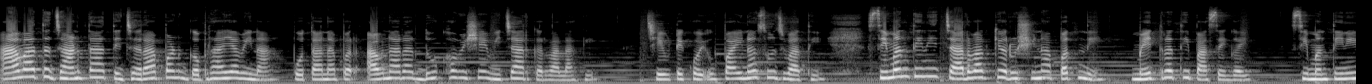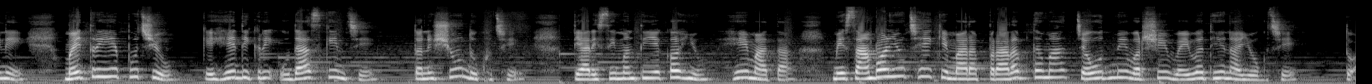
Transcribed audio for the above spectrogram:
આ વાત જાણતા તે જરા પણ ગભરાયા વિના પોતાના પર આવનારા દુઃખ વિશે વિચાર કરવા લાગી. છેવટે કોઈ ઉપાય ન સૂઝવાથી સીમંતીની ચારવાક્ય ઋષિના પત્ની મૈત્રથી પાસે ગઈ. સીમંતિનીને મૈત્રીએ પૂછ્યું કે, હે દીકરી, ઉદાસ કેમ છે? તને શું દુઃખ છે? ત્યારે સીમંતીએ કહ્યું, હે માતા, મેં સાંભળ્યું છે કે મારા પ્રારબ્ધમાં ચૌદમે વર્ષે વૈવધ્યના યોગ છે. તો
